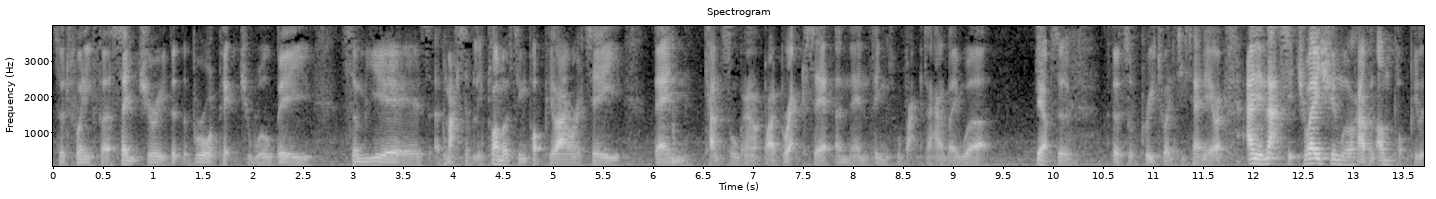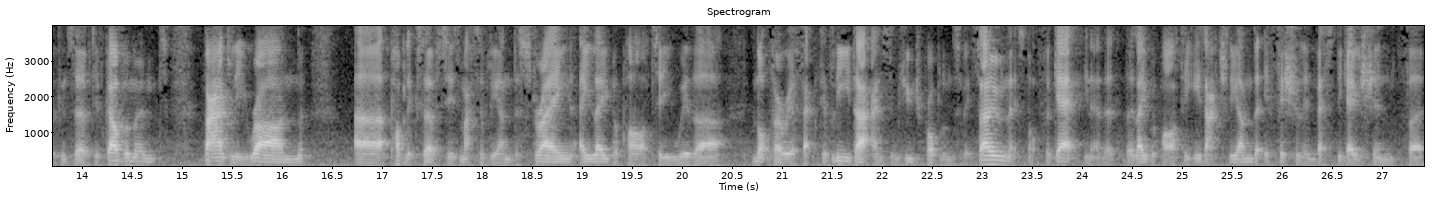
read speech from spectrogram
sort of 21st century, that the broad picture will be some years of massively plummeting popularity, then cancelled out by Brexit, and then things were back to how they were. Yeah. Sort of the sort of pre 2010 era. And in that situation, we'll have an unpopular Conservative government, badly run, uh, public services massively under strain, a Labour Party with a not very effective leader and some huge problems of its own. Let's not forget, you know, that the Labour Party is actually under official investigation for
